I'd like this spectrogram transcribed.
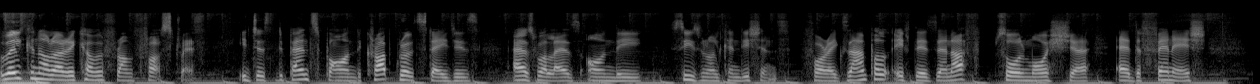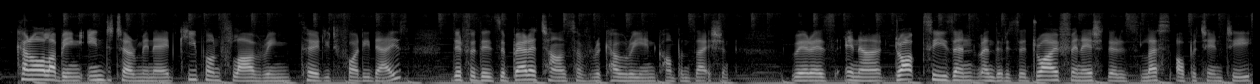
Will canola recover from frost stress? It just depends upon the crop growth stages as well as on the seasonal conditions. For example, if there's enough soil moisture at the finish, canola being indeterminate keep on flowering 30 to 40 days. Therefore, there's a better chance of recovery and compensation. Whereas in a drought season, when there is a dry finish, there is less opportunity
